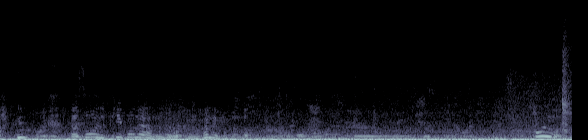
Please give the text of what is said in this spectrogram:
나 소원이 피곤해하는 거 오랜만에 본다. 소희 어디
